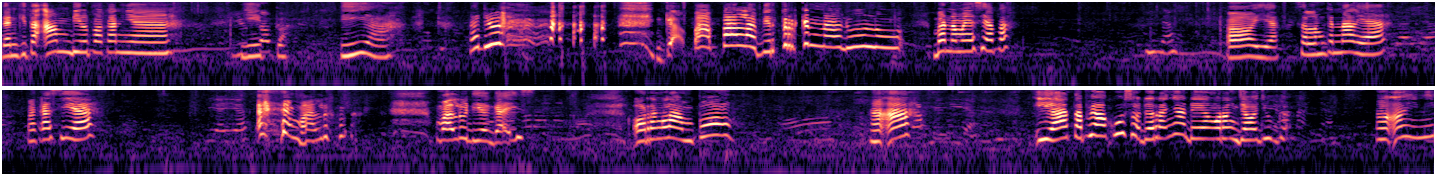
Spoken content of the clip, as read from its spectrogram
dan kita ambil pakannya. Gitu. Iya. Aduh. Gak apa-apa lah biar terkenal dulu. Mbak namanya siapa? Oh iya, salam kenal ya. Makasih ya. Malu. Malu dia guys. Orang Lampung. Heeh. Iya, tapi aku saudaranya ada yang orang Jawa juga. Heeh, ini.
